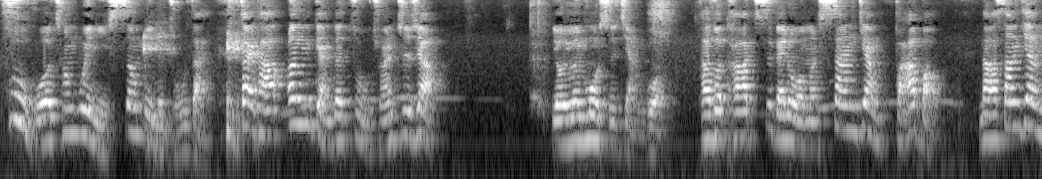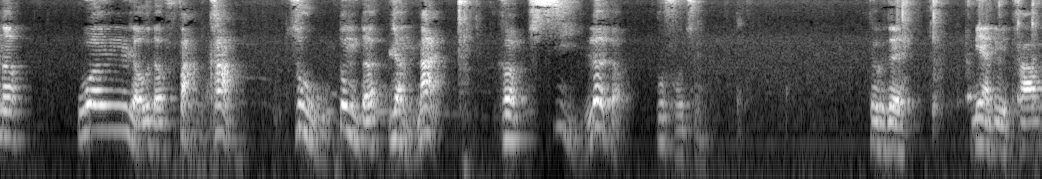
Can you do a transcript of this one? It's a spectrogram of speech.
复活成为你生命的主宰，在他恩典的主权之下。有一位牧师讲过，他说他赐给了我们三件法宝。哪三项呢？温柔的反抗、主动的忍耐和喜乐的不服从，对不对？面对他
